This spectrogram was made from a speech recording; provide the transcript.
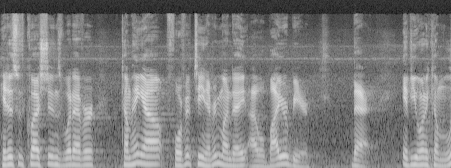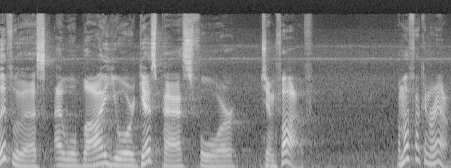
Hit us with questions, whatever. Come hang out 4:15 every Monday. I will buy your beer. That. If you want to come lift with us, I will buy your guest pass for Gym 5. I'm not fucking around.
